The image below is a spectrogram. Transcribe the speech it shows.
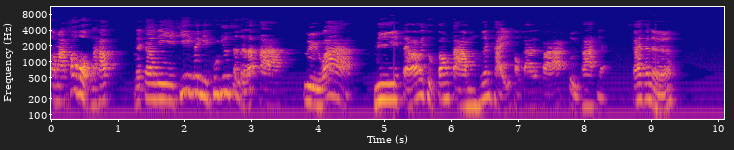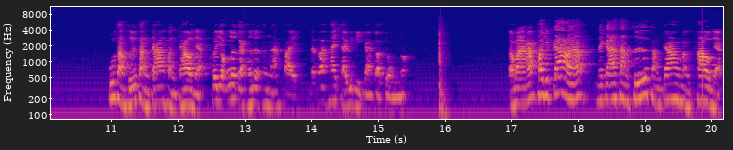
ต่อมาข้อหกนะครับ ในกรณีที่ไม่มีผู้ยื่นเสนอราคา หรือว่ามีแต่ว่าไม่ถูกต้องตามเงื่อนไขของการไฟฟ้าส่วนภาคเนี่ยก็ให้เสนอ ผู้สั่งซื้อสั่งจ้างสั่งเช่าเนี่ยเพื่อยกเลิกการคัดเลือกครั้งนั้นไป แล้วก็ให้ใช้วิธีการเจาะจงเนาะต่อมาครับข้อ29นะครับ ในการสั่งซื้อสั่งจ้างสั่งเช่าเนี่ย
